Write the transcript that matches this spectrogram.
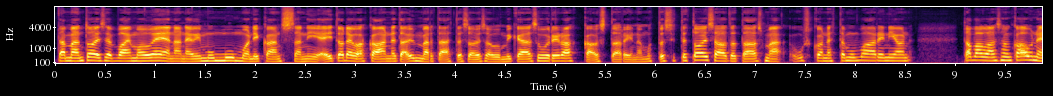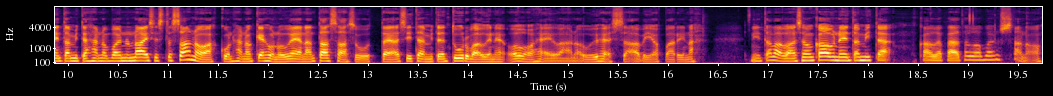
tämän toisen vaimon Leenan, eli mun mummoni kanssa, niin ei todellakaan anneta ymmärtää, että se olisi ollut mikään suuri rakkaustarina. Mutta sitten toisaalta taas mä uskon, että mun vaarini on tavallaan se on kauneinta, mitä hän on voinut naisesta sanoa, kun hän on kehunut Leenan tasaisuutta ja sitä, miten turvallinen olo heillä on ollut yhdessä avioparina. Niin tavallaan se on kauneinta, mitä Kalle Päätalo on voinut sanoa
